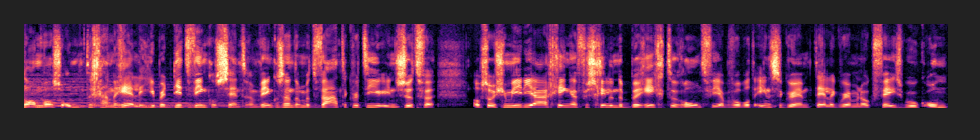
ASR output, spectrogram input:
plan was om te gaan rellen hier bij dit winkelcentrum. Winkelcentrum het Waterkwartier in Zutphen. Op social media gingen verschillende berichten rond via bijvoorbeeld Instagram, Telegram en ook Facebook om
